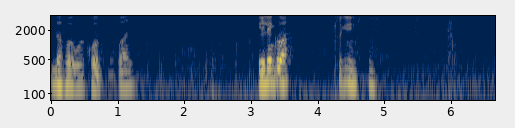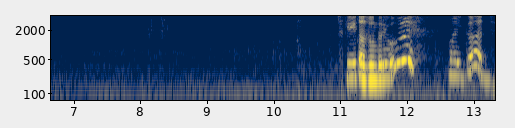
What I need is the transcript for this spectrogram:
Wala, wag, wag, wag. One. Healing ko ah. Sige, sige. Sakita, Sundari. Uy! My God!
